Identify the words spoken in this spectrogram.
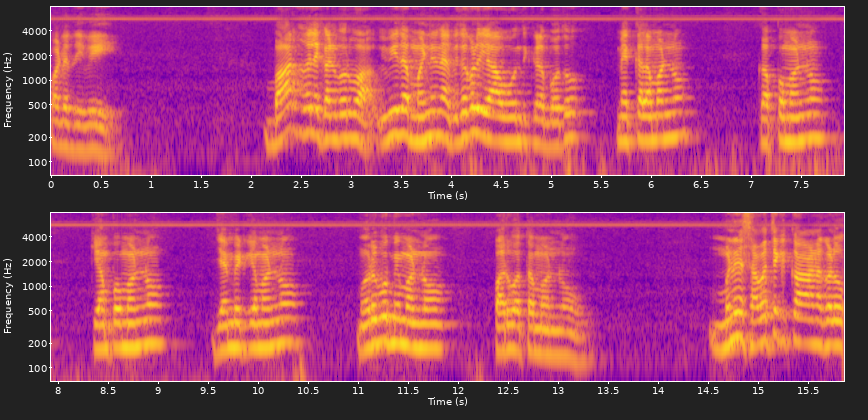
ಪಡೆದಿವೆ. ಭಾರತದಲ್ಲಿ ಕಂಡುಬರುವ ವಿವಿಧ ಮಣ್ಣಿನ ವಿಧಗಳು ಯಾವುವು ಅಂತ ಕೇಳ್ಬೋದು. ಮೆಕ್ಕಲ ಮಣ್ಣು, ಕಪ್ಪು ಮಣ್ಣು, ಕೆಂಪು ಮಣ್ಣು ಜಂಬಿಟ್ಟಿಗೆ ಮಣ್ಣು, ಮರುಭೂಮಿ ಮಣ್ಣು, ಪರ್ವತ ಮಣ್ಣು. ಮಣ್ಣಿನ ಸವೆತಕ್ಕೆ ಕಾರಣಗಳು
